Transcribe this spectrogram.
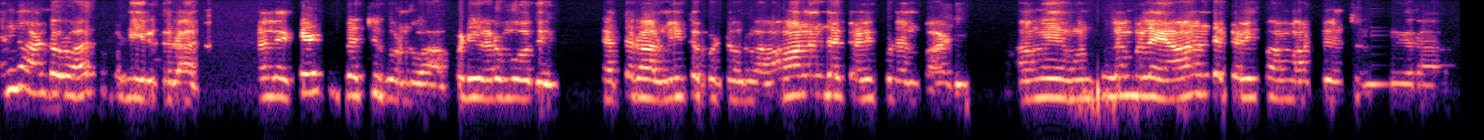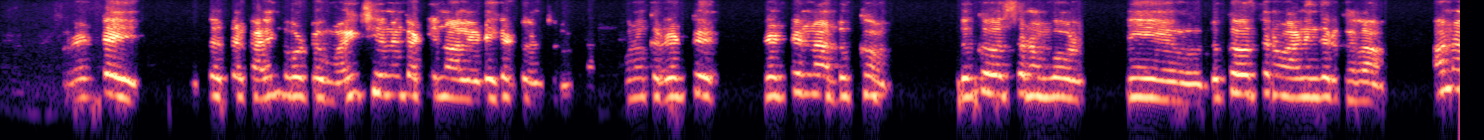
என்று ஆண்டவர் வாக்கு பண்ணி இருக்கிறார் நல்ல கேட்டு பெற்றுக் கொண்டு வா. அப்படி வரும்போது கத்தரால் மீட்கப்பட்ட ஒரு ஆனந்த கழிப்புடன் பாடி. அவன் உன் புலம்பலை ஆனந்த கழிப்பா மாட்டேன்னு சொல்லுகிறார். ரெட்டை யுத்தத்தை கலைந்து போட்டு மகிழ்ச்சின்னு கட்டினால் இடைகட்டுன்னு சொல்லுகிறார். உனக்கு ரெட்டு ரெட்டுன்னா துக்கம். துக்கவசனம் போல் நீ துக்கவசனம் அணிந்திருக்கலாம். ஆனா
